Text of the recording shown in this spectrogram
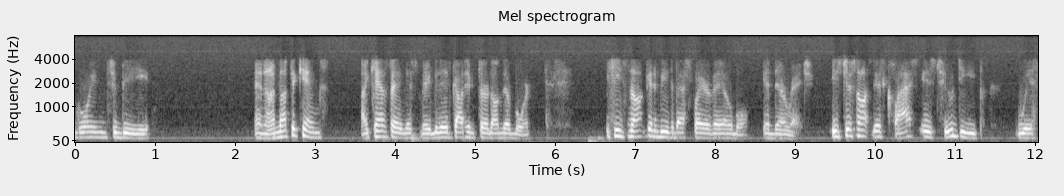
going to be, and I'm not the Kings. I can't say this. Maybe they've got him third on their board. He's not going to be the best player available in their range. He's just not. This class is too deep with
